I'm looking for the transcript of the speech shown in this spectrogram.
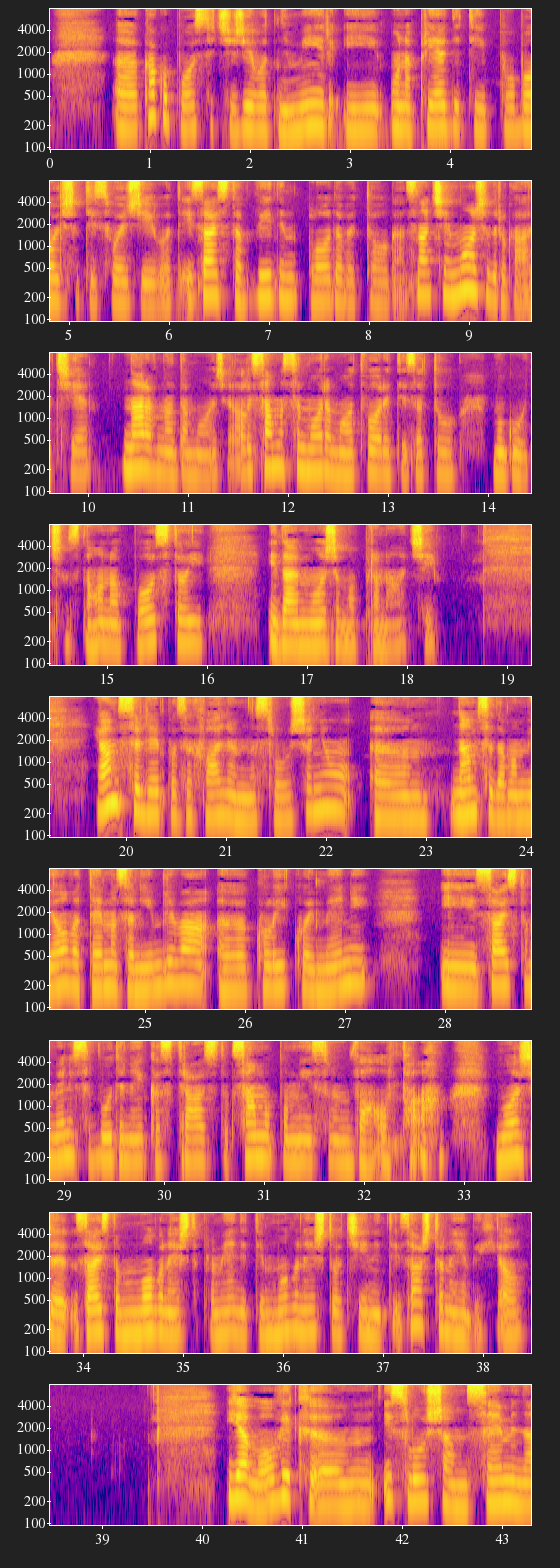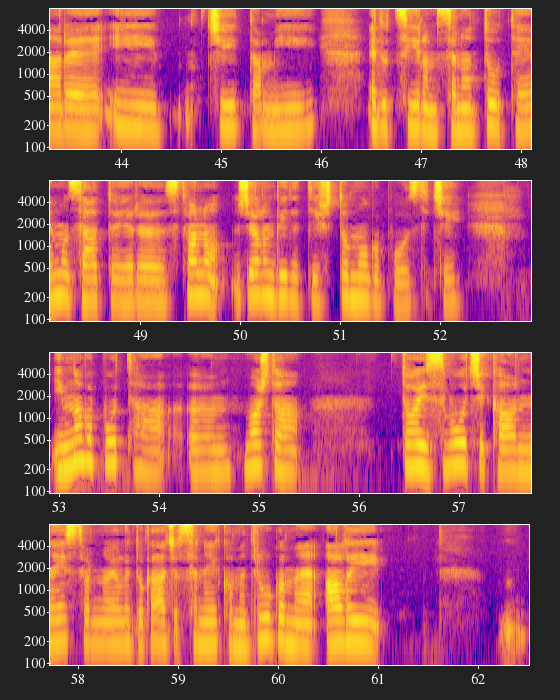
kako postići životni mir i unaprijediti i poboljšati svoj život. I zaista vidim plodove toga. Znači može drugačije, naravno da može, ali samo se moramo otvoriti za tu mogućnost da ona postoji i da je možemo pronaći. Ja vam se lijepo zahvaljujem na slušanju. Nam se da vam je ova tema zanimljiva e, koliko i meni i zaista meni se bude neka strast dok samo pomislim wow pa može, zaista mogu nešto promijeniti, mogu nešto učiniti. Zašto ne bih, jel? Ja uvijek i slušam seminare i čitam i educiram se na tu temu zato jer e, stvarno želim vidjeti što mogu postići. I mnogo puta možda to izvuči kao nestvarno ili događa se nekome drugome, ali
